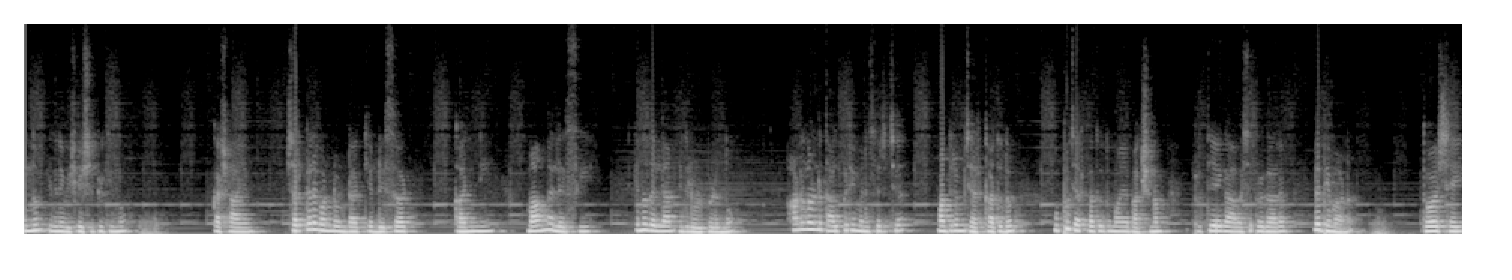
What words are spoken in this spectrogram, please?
എന്നും ഇതിനെ വിശേഷിപ്പിക്കുന്നു. കഷായം ശർക്കര കൊണ്ടുണ്ടാക്കിയ ഡിസേർട്ട് കഞ്ഞി മാങ്ങ ലസ്സി എന്നതെല്ലാം ഇതിൽ ഉൾപ്പെടുന്നു. ആളുകളുടെ താല്പര്യമനുസരിച്ച് മധുരം ചേർക്കാത്തതും ഉപ്പ് ചേർക്കാത്തതുമായ ഭക്ഷണം പ്രത്യേക ആവശ്യപ്രകാരം ലഭ്യമാണ്. Dosai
